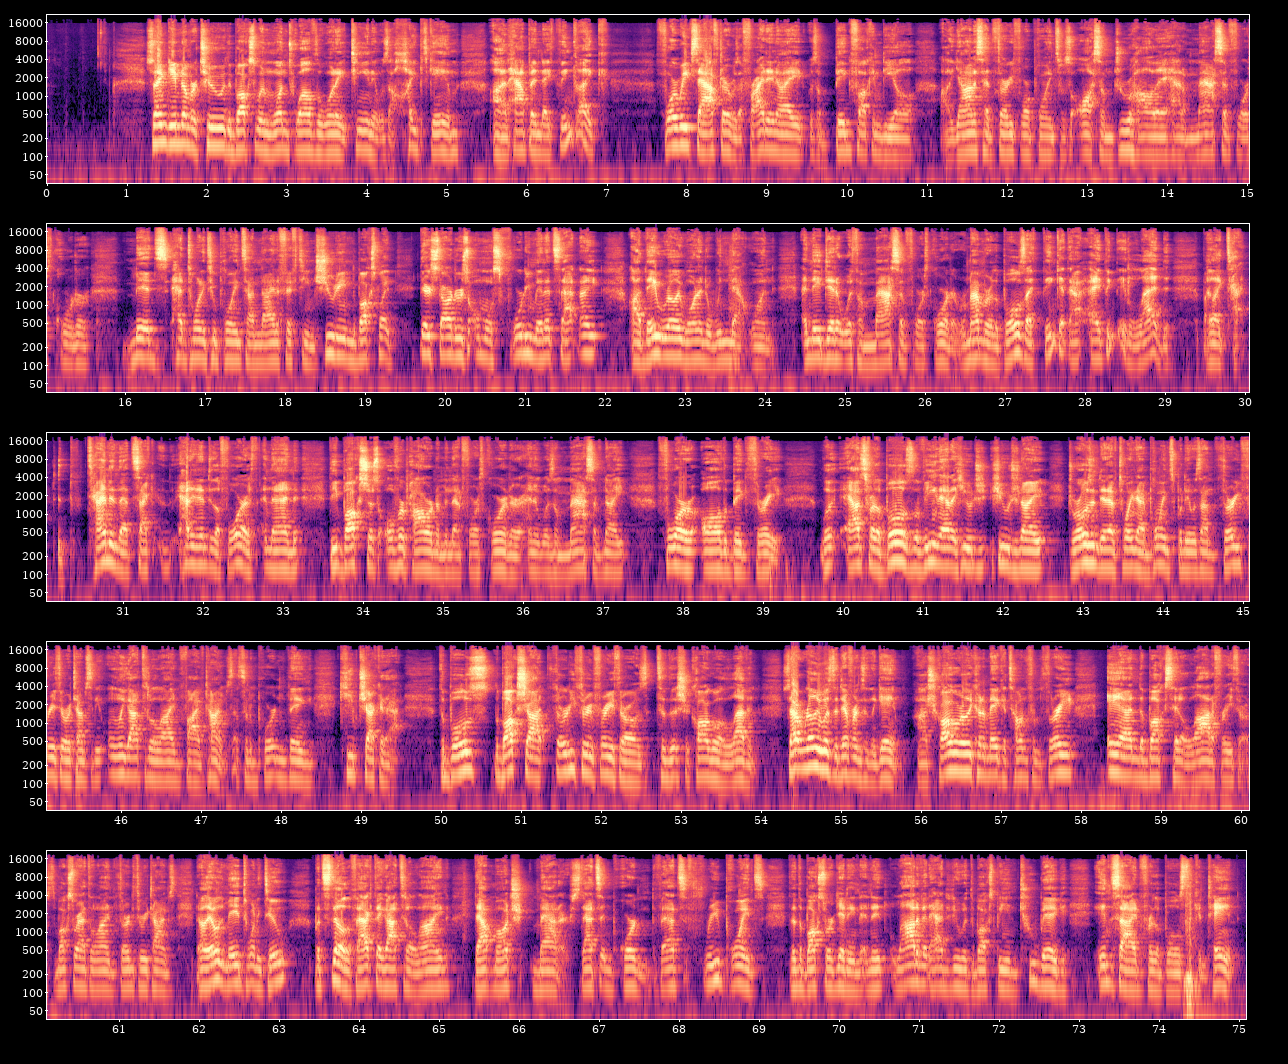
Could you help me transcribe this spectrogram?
So then game number two, the Bucks win 112 to 118. It was a hyped game. Uh, it happened, I think, like four weeks after. It was a Friday night. It was a big fucking deal. Uh, Giannis had 34 points, was awesome. Jrue Holiday had a massive fourth quarter. Mids had 22 points on 9 of 15 shooting. The Bucks played their starters almost 40 minutes that night. Uh, they really wanted to win that one, and they did it with a massive fourth quarter. Remember, the Bulls, I think at that, I think they led by like 10 in that second, heading into the fourth, and then the Bucks just overpowered them in that fourth quarter, and it was a massive night for all the big three. As for the Bulls, LaVine had a huge, huge night. DeRozan did have 29 points, but it was on 30 free throw attempts, and he only got to the line five times. That's an important thing. Keep check of that. The Bulls, the Bucks shot 33 free throws to the Chicago 11. So that really was the difference in the game. Uh, Chicago really couldn't make a ton from three, and the Bucks hit a lot of free throws. The Bucks were at the line 33 times. Now they only made 22, but still, the fact they got to the line that much matters. That's important. That's three points that the Bucks were getting, and it, a lot of it had to do with the Bucks being too big inside for the Bulls to contain.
